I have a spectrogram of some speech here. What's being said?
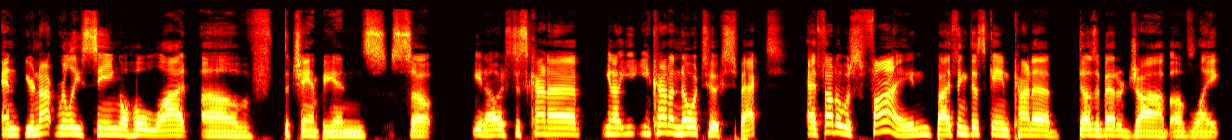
And you're not really seeing a whole lot of the champions. So, you know, it's just kind of, you know, you, you kind of know what to expect. I thought it was fine, but I think this game kind of does a better job of like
